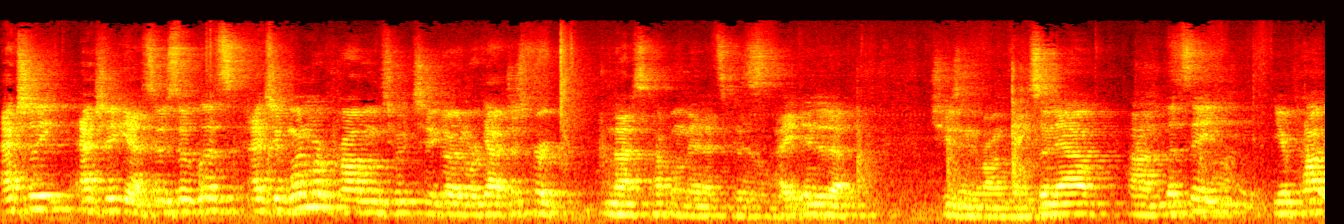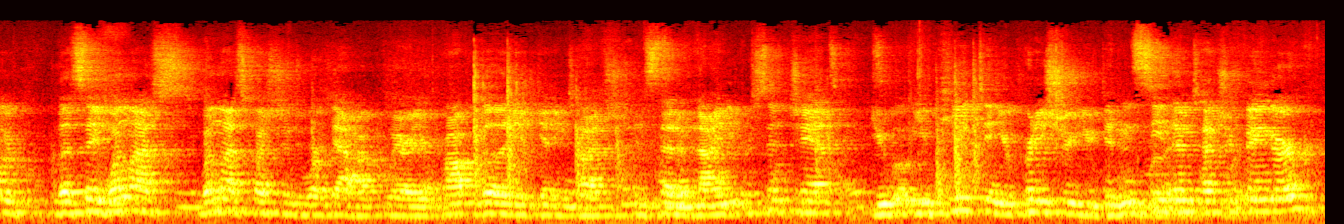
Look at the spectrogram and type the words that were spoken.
Actually, actually, yeah, so, so let's, actually, one more problem to, to go and work out, just for the last couple of minutes, because I ended up choosing the wrong thing. So now, um, let's say your prob, your, let's say one last, one last question to work out, where your probability of getting touched, instead of ninety percent chance, you, you peeked and you're pretty sure you didn't see them touch your finger.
